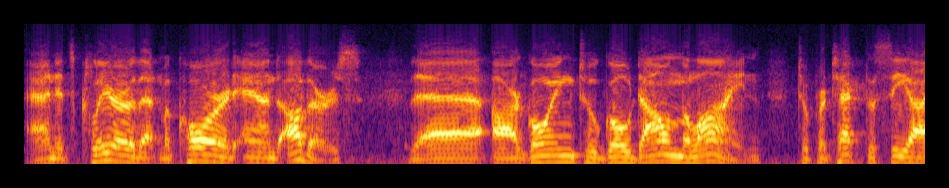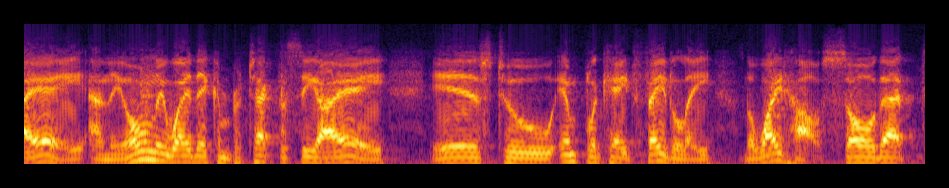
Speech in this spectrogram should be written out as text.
And it's clear that McCord and others that are going to go down the line to protect the CIA, and the only way they can protect the CIA is to implicate fatally the White House, so that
